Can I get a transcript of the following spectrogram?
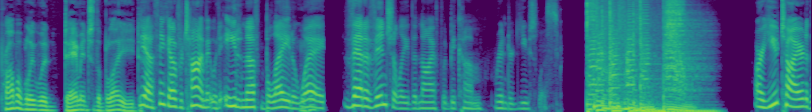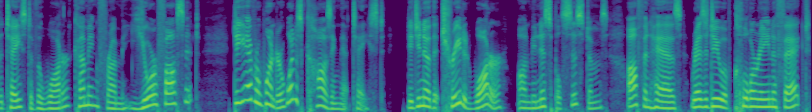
probably would damage the blade. Yeah, I think over time it would eat enough blade Mm-hmm. away that eventually the knife would become rendered useless. Are you tired of the taste of the water coming from your faucet? Do you ever wonder what is causing that taste? Did you know that treated water on municipal systems often has residue of chlorine effect?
